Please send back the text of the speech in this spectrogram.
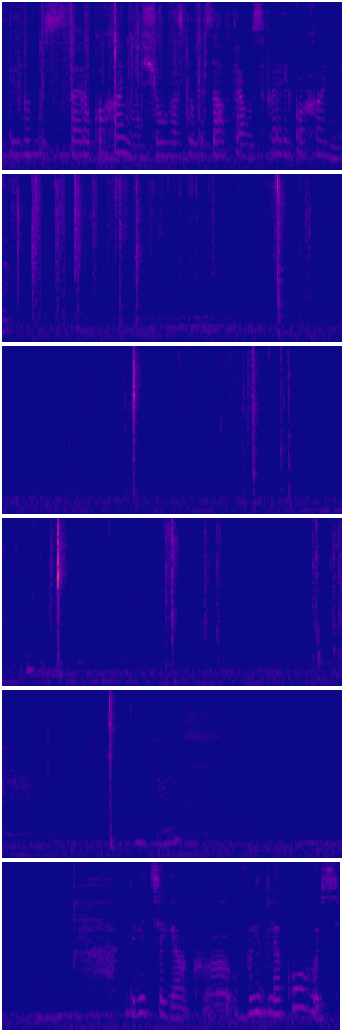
Дивимось сферу кохання. Що у вас буде завтра у сфері кохання? Мгм. Дивіться, як е, ви для когось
